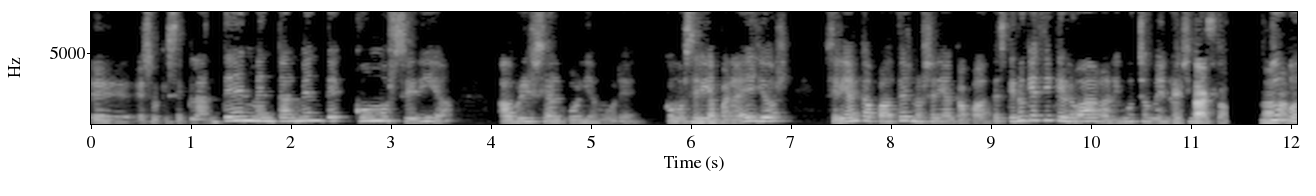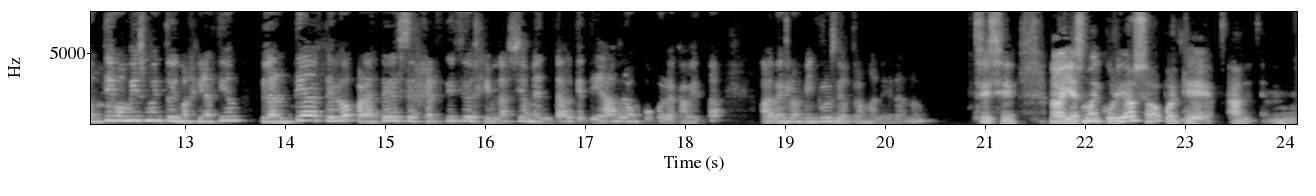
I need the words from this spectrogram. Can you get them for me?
eh, eso, que se planteen mentalmente cómo sería abrirse al poliamore, cómo sería para ellos, serían capaces, no serían capaces, que no quiere decir que lo hagan, y mucho menos, Exacto. Tú contigo mismo en tu imaginación, plantéatelo para hacer ese ejercicio de gimnasia mental que te abra un poco la cabeza a ver los vínculos de otra manera, ¿no? Sí, sí. No, y es muy curioso porque mm,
